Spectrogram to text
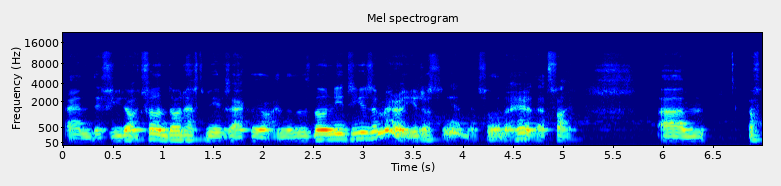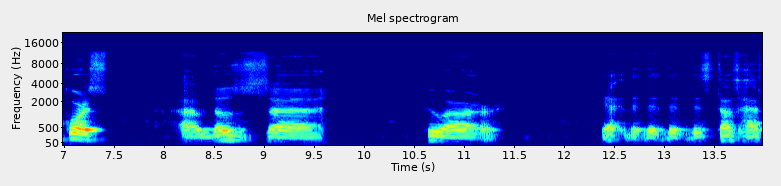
And if you don't, tefillin don't have to be exactly aligned, then there's no need to use a mirror. You just, yeah, the tefillin are here, that's fine. Um, of course, um, those uh, who are, yeah, the, the, the, this does have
